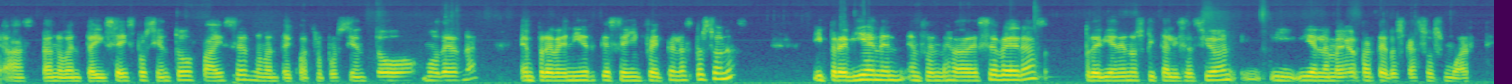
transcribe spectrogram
hasta 96% Pfizer, 94% Moderna, en prevenir que se infecten las personas y previenen enfermedades severas, previenen hospitalización y, en la mayor parte de los casos muerte.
